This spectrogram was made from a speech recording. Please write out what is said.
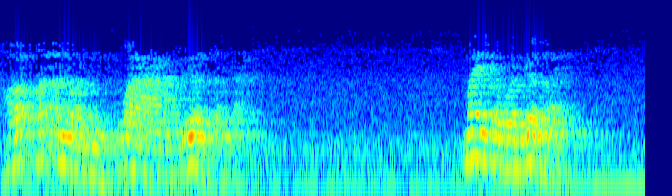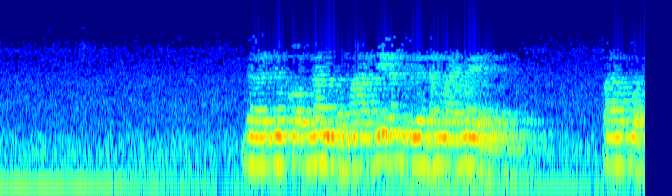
เพราะพระอนุนวางเรื่องต่างๆไม่กังวลเรื่องอะไรเดินโยกมนั่งสมาธินั่งเรียนทำไมไม่ปรากฏ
